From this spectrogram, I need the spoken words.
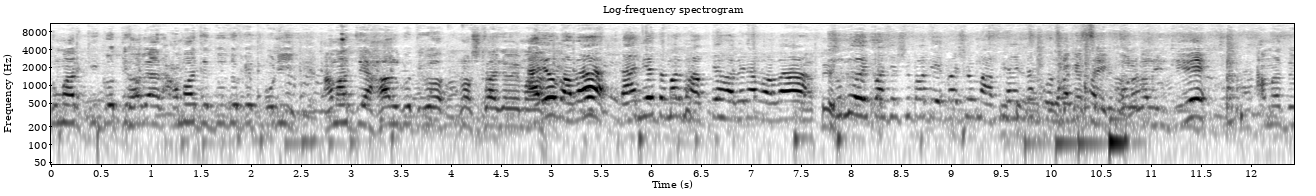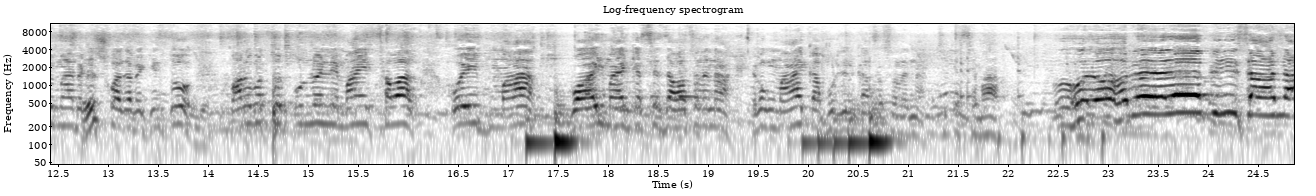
তোমার কি গতি হবে আর আমার যে দুজকে পড়ি আমার যে হাল গতি নষ্ট হয়ে যাবে মা আরেও বাবা তা নিয়ে তোমার ভাবতে হবে না বাবা। তুমি ওই পাশে শুকাবে এই পাশে মাঝখানে একটা ঠিক কোরবানি আছে থাকবে গোল বালিশ দিয়ে আমরা দুই মায়ের বেটা শোয়া যাবে। কিন্তু বারো বছর পূর্ণ হলে মায়ের সওয়াল ওই মা ওই মায়ের কাছে যাওয়া চলে না এবং মায়ের কাপড়ের কাছে চলে না। ঠিক আছে মা। হরে রে বিছানা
